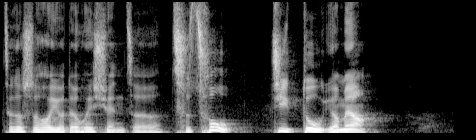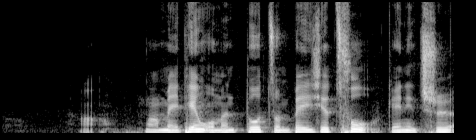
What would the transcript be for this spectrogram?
这个时候有的会选择吃醋、嫉妒，有没有？啊，每天我们多准备一些醋给你吃，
